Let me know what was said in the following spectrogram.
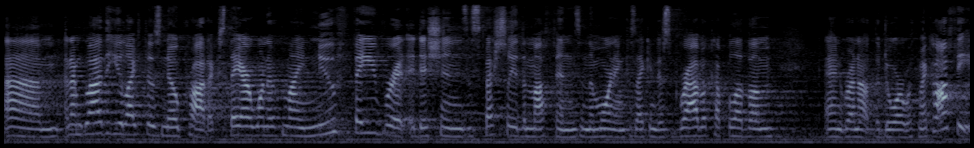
Um, and I'm glad that you liked those no products. They are one of my new favorite additions, especially the muffins in the morning, because I can just grab a couple of them and run out the door with my coffee.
